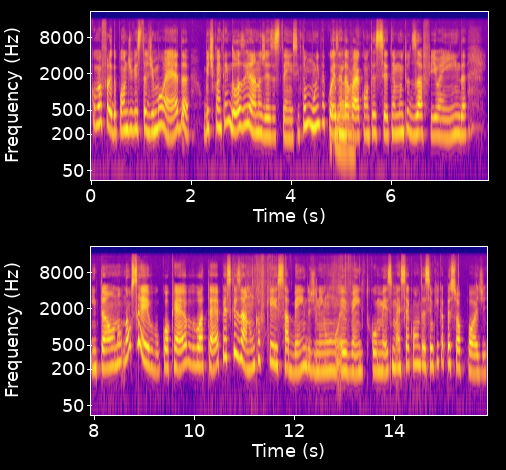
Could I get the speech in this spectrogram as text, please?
como eu falei, do ponto de vista de moeda, o Bitcoin tem 12 anos de existência, então muita coisa ainda vai acontecer, tem muito desafio ainda. Então, não, não sei, qualquer, vou até pesquisar, nunca fiquei sabendo de nenhum evento como esse, mas se acontecer, o que, que a pessoa pode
